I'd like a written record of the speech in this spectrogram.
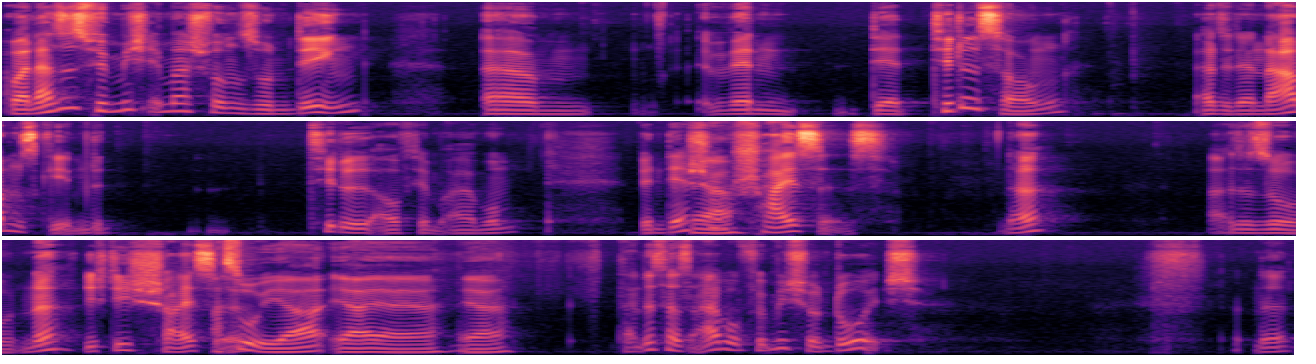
aber das ist für mich immer schon so ein Ding, ähm, wenn der Titelsong, also der namensgebende Titel auf dem Album, wenn der schon Ja. scheiße ist, ne? Also so, ne? Richtig scheiße. Ach so, ja, ja, ja, ja, ja. Dann ist das Album für mich schon durch. Ne?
